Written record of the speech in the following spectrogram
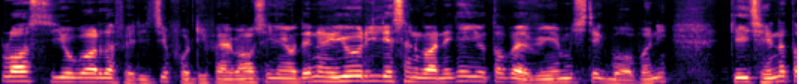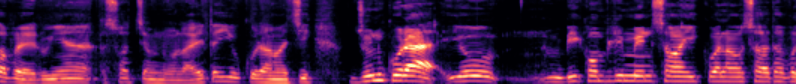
प्लस यो गर्दाखेरि चाहिँ फोर्टी फाइभ आउँछ कि आउँदैन? यो रिलेसन गर्ने क्या? यो तपाईँहरू यहाँ मिस्टेक भयो भने केही छैन तपाईँहरू यहाँ सच्याउनु होला है त यो कुरामा चाहिँ। जुन कुरा यो बी कम्प्लिमेन्टसँग इक्वल आउँछ अथवा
